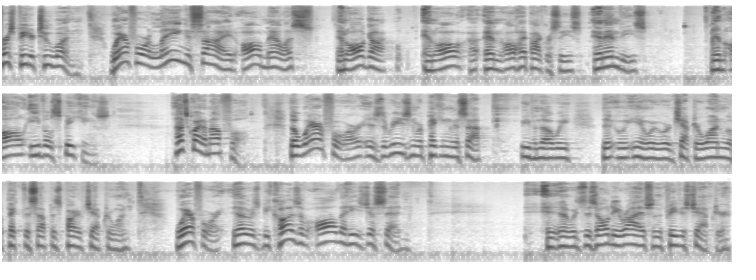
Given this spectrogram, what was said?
1 Peter 2 1. Wherefore, laying aside all malice and all God, and all, uh, and all hypocrisies and envies and all evil speakings. That's quite a mouthful. The wherefore is the reason we're picking this up, even though we, you know, we were in chapter 1, we'll pick this up as part of chapter 1. Wherefore, in other words, because of all that he's just said, in other words, this all derives from the previous chapter.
